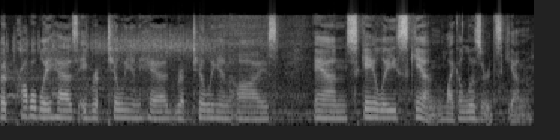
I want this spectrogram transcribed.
but probably has a reptilian head, reptilian eyes, and scaly skin like a lizard skin.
